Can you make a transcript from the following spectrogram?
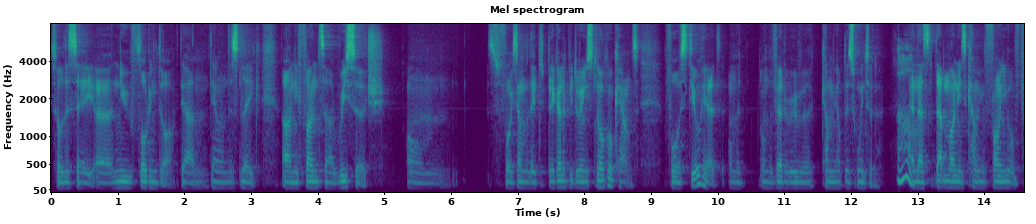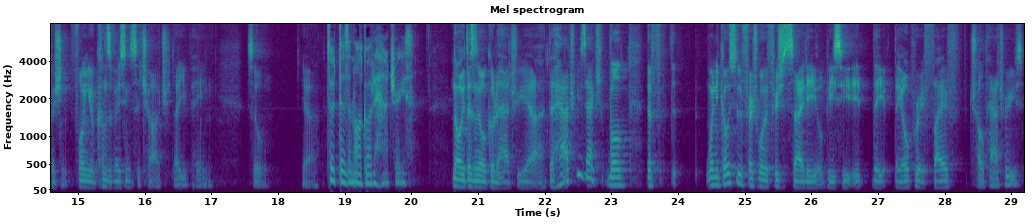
So let's say a new floating dock down down on this lake. Uh, it funds uh, research on, for example, they they're going to be doing snorkel counts for steelhead on the on the Vedder River coming up this winter. Oh. And that's that money is coming from your fishing from your conservation surcharge that you're paying. So yeah. So it doesn't all go to hatcheries. No, it doesn't all go to hatchery. Yeah, the hatcheries actually. Well, the, the when it goes to the Freshwater Fish Society or BC, it, they they operate five trout hatcheries,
